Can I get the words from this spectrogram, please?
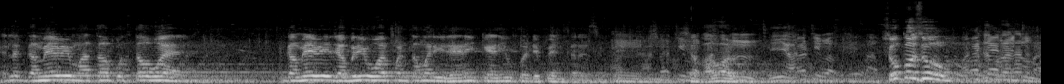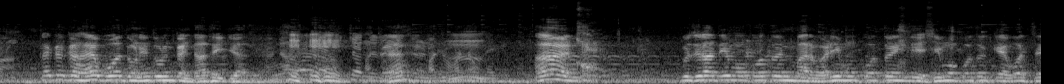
એટલે ગમે એવી માતા પુત્તા હોય ગમે એવી જબરી હોય પણ તમારી રહેણી કેણી ઉપર ડિપેન્ડ કરે છે. શું કહું છું? ઘણા બહુ ધોણી ધોણી કંઢા થઈ ગયા છે. ગુજરાતી મૂકો તો મારવાડી મૂકો તો દેશી મૂકો તો કહેવત છે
